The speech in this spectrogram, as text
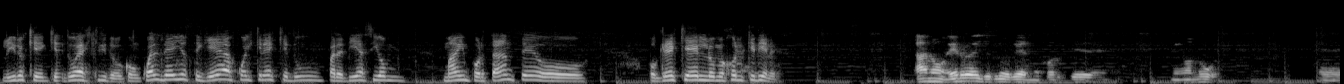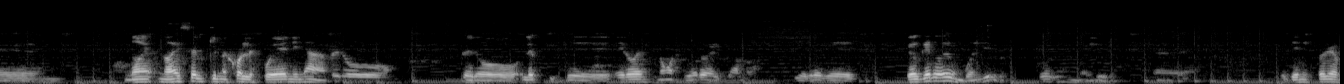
libros que, que, tú has escrito. ¿Con cuál de ellos te quedas? ¿Cuál crees que tú para ti ha sido más importante o, o crees que es lo mejor que tienes? Ah, no, Héroes yo creo que es mejor que me mandó. Eh, no, no es el que mejor les fue ni nada, pero pero de Héroes, no más el que amo. Yo creo que creo que Héroes es un buen libro, es. Eh, que tiene historias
